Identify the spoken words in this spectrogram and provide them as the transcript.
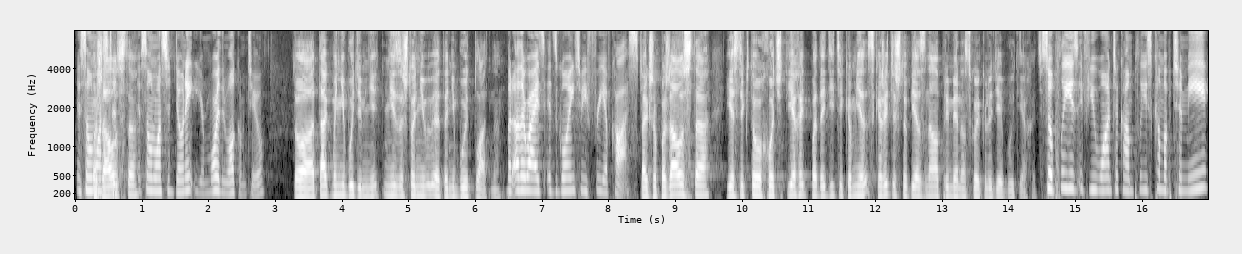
If someone, wants to, Пожалуйста. if someone wants to donate, you're more than welcome to. То так мы не будем, ни, ни за что не, это не будет платно. But otherwise, it's going to be free of cost. Так что, пожалуйста, если кто хочет ехать, подойдите ко мне, скажите, чтобы я знал примерно, сколько людей будет ехать. So please, if you want to come, please come up to me,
